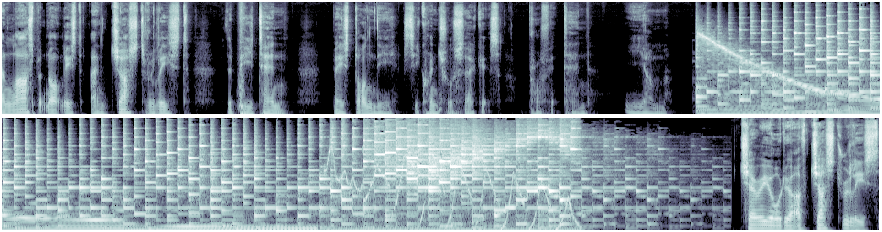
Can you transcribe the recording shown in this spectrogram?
And last but not least, and just released, the P10 based on the sequential circuits Prophet 10. Yum. Cherry Audio, I've just released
